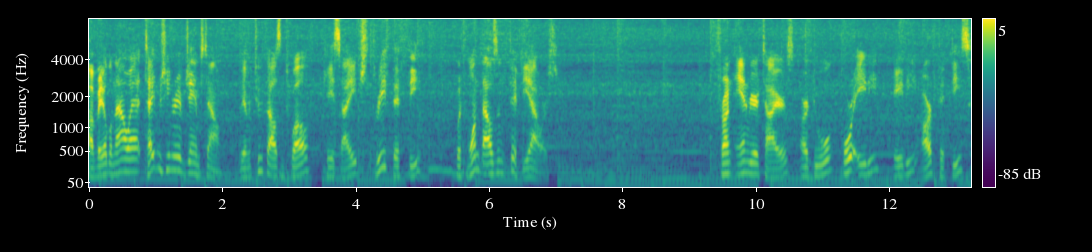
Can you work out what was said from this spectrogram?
Available now at Titan Machinery of Jamestown. We have a 2012 Case IH 350 with 1,050 hours. Front and rear tires are dual 480 80 R50s.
